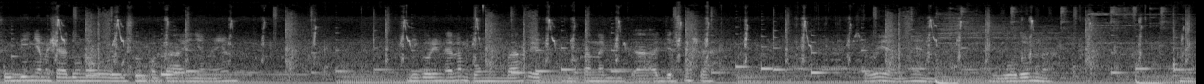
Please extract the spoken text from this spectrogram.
So, hindi niya masyadong nauubos yung pagkain niya ngayon. Hindi ko rin alam kung bakit. Baka nag-adjust na siya. So, yan, yan. Gugutom na. Hmm.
